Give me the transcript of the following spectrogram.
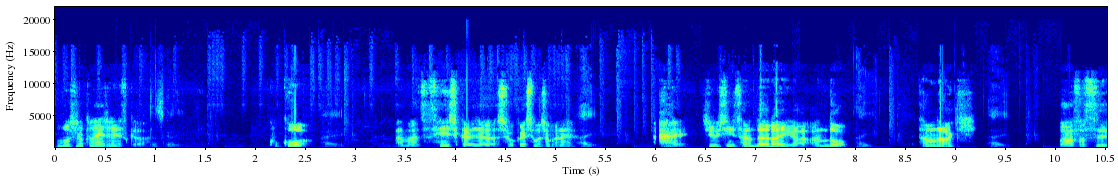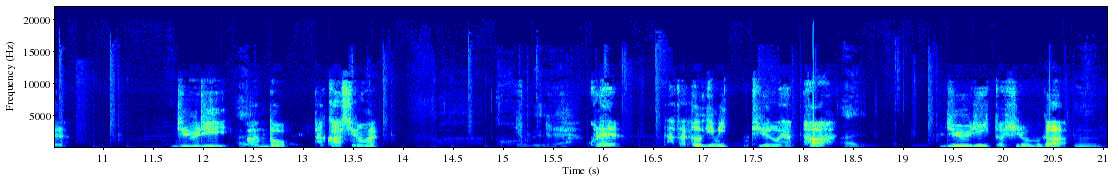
面白くないじゃないですか。確かに。ここ。はい。あ、まず選手からじゃあ紹介しましょうかね。はい。はい。重心サンダーライガーはい。田野直樹はい。バーサス、リュウリはー高橋宏夢。これは。これ、戦う意味っていうのはやっぱ、はい。リュウリーとヒロムがうん。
